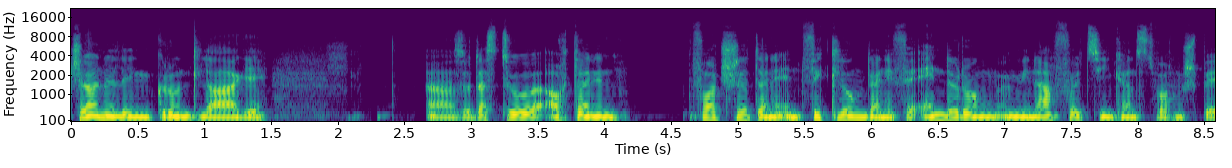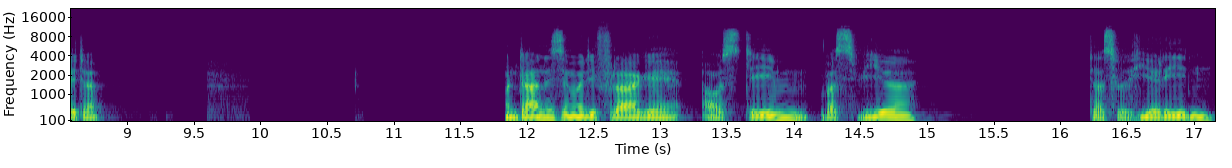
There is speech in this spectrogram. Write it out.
Journaling-Grundlage, sodass du auch deinen Fortschritt, deine Entwicklung, deine Veränderung irgendwie nachvollziehen kannst, Wochen später. Und dann ist immer die Frage, aus dem, was wir da so hier reden,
